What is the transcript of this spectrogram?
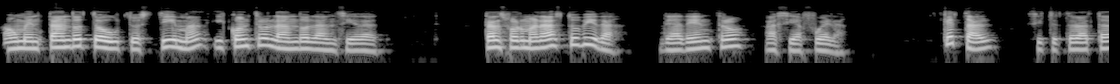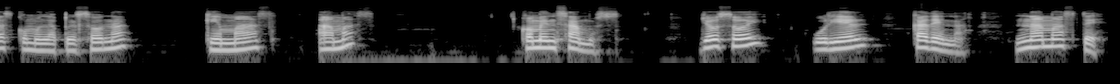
aumentando tu autoestima y controlando la ansiedad. Transformarás tu vida de adentro hacia afuera. ¿Qué tal si te tratas como la persona que más amas? Comenzamos. Yo soy Uriel Cadena. Namaste.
